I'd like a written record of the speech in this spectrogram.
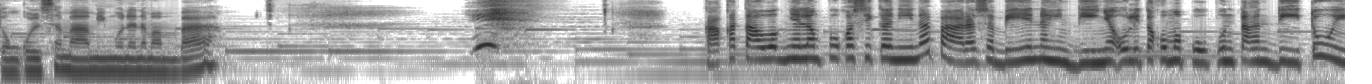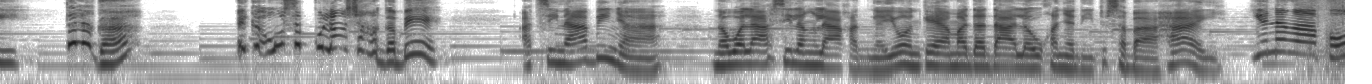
Tungkol sa mami mo na naman ba? Eh, kakatawag niya lang po kasi kanina para sabihin na hindi niya ulit ako mapupuntahan dito eh. Talaga? Eh kausap ko lang siya kagabi. At sinabi niya, na wala silang lakad ngayon kaya madadalaw ka niya dito sa bahay. Yun na nga po.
